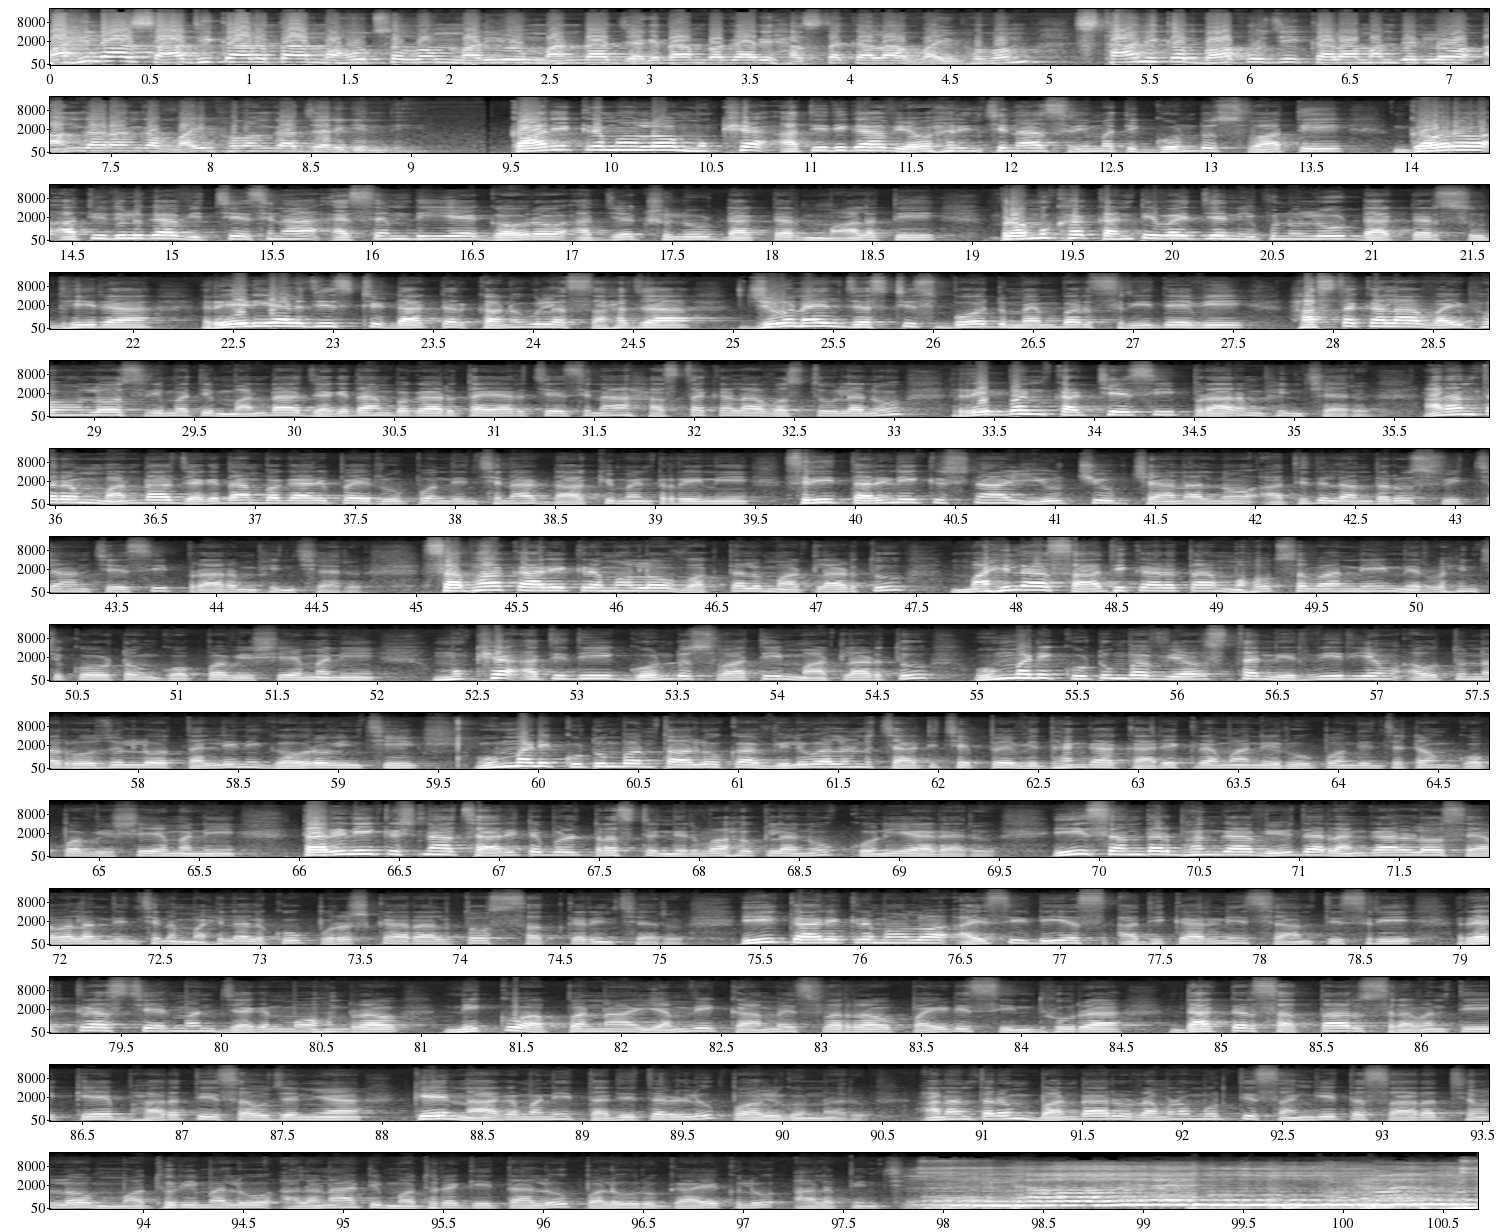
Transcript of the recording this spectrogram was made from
మహిళా సాధికారత మహోత్సవం మరియు మండా జగదాంబ గారి హస్తకళ వైభవం స్థానిక బాపూజీ కళామందిర్లో అంగరంగ వైభవంగా జరిగింది. కార్యక్రమంలో ముఖ్య అతిథిగా వ్యవహరించిన శ్రీమతి గొండు స్వాతి గౌరవ అతిథులుగా విచ్చేసిన ఎస్ఎండిఏ గౌరవ అధ్యక్షులు డాక్టర్ మాలతి ప్రముఖ కంటి వైద్య నిపుణులు doctor Sudheera radiologist doctor Kanugula Sahaja juvenile justice board member Sridevi హస్తకళా వైభవంలో శ్రీమతి మండా జగదాంబ గారు తయారు చేసిన హస్తకళా వస్తువులను రిబ్బన్ కట్ చేసి ప్రారంభించారు. అనంతరం మండా జగదాంబ గారిపై రూపొందించిన డాక్యుమెంటరీని శ్రీ తరిణీకృష్ణ యూట్యూబ్ ఛానల్ను అతిథులందరూ స్విచ్ ఆన్ చేసి ప్రారంభించారు. సభా కార్యక్రమంలో వక్తలు మాట్లాడుతూ మహిళా సాధికారత మహోత్సవాన్ని నిర్వహించుకోవటం గొప్ప విషయమని ముఖ్య అతిథి గొండు స్వాతి మాట్లాడుతూ ఉమ్మడి కుటుంబ వ్యవస్థ నిర్వీర్యం అవుతున్న రోజుల్లో తల్లిని గౌరవించి ఉమ్మడి కుటుంబం తాలూకా విలువలను చాటి చెప్పే విధంగా కార్యక్రమాన్ని రూపొందించటం గొప్ప విషయమని తరిణీకృష్ణ చారిటబుల్ ట్రస్ట్ నిర్వాహకులను కొనియాడారు. ఈ సందర్భంగా వివిధ రంగాలలో సేవలందించిన మహిళలకు పురస్కారాలతో సత్కరించారు. ఈ కార్యక్రమంలో ICDS అధికారిణి Shantisri red cross chairman Jaganmohan Rao Nikku Appanna M V Kameswararao Paidi Sindhura doctor Sattaru Sravanthi K Bharathi Soujanya K Nagamani తదితరులు పాల్గొన్నారు. అనంతరం బండారు రమణమూర్తి సంగీత సారథ్యంలో మధురిమలు అలనాటి మధుర గీతాలు పలువురు గాయకులు ఆలపించారు. Хай буде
